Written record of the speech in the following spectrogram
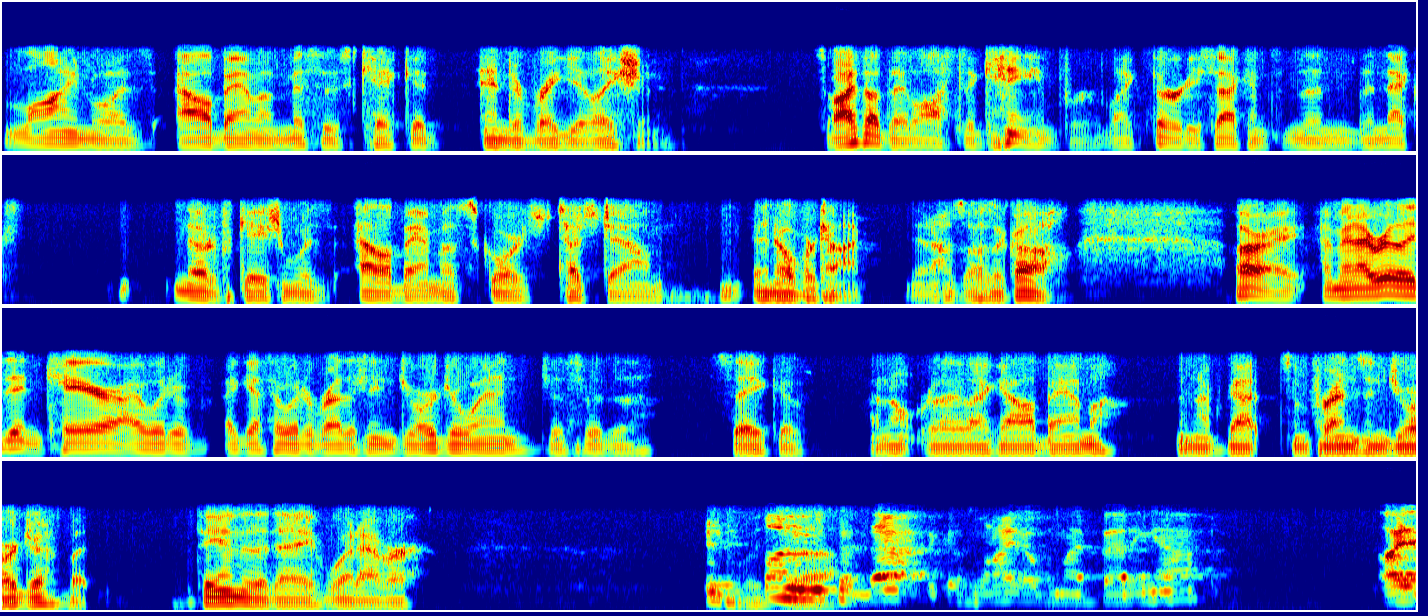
line was Alabama misses kick at end of regulation. So I thought they lost the game for like 30 seconds, and then the next notification was Alabama scores touchdown in overtime. You know, so I was like, oh, all right. I mean, I really didn't care. I would have, I guess, I would have rather seen Georgia win just for the sake of I don't really like Alabama, and I've got some friends in Georgia, but at the end of the day, whatever. It's was, funny uh, you said that because when I opened my betting app, I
